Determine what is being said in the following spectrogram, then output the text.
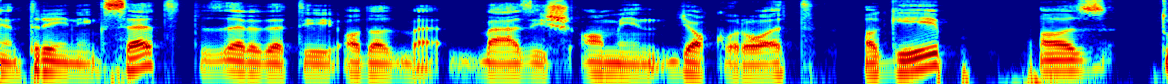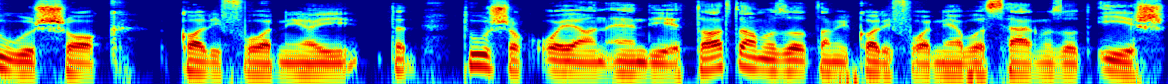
ilyen training set, az eredeti adatbázis, amin gyakorolt a gép, az túl sok kaliforniai, tehát túl sok olyan NDA tartalmazott, ami Kaliforniából származott és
